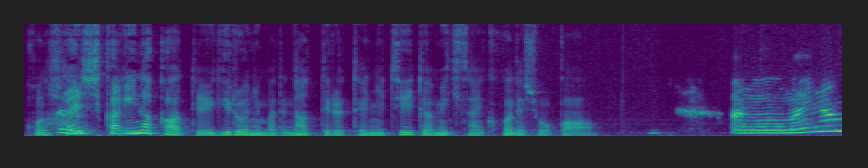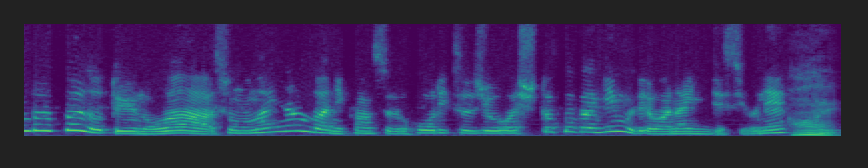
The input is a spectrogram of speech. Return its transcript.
この廃止か否かという議論にまでなっている点については、三木さんいかがでしょうか？あの、マイナンバーカードというのは、そのマイナンバーに関する法律上は取得が義務ではないんですよね。はい。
